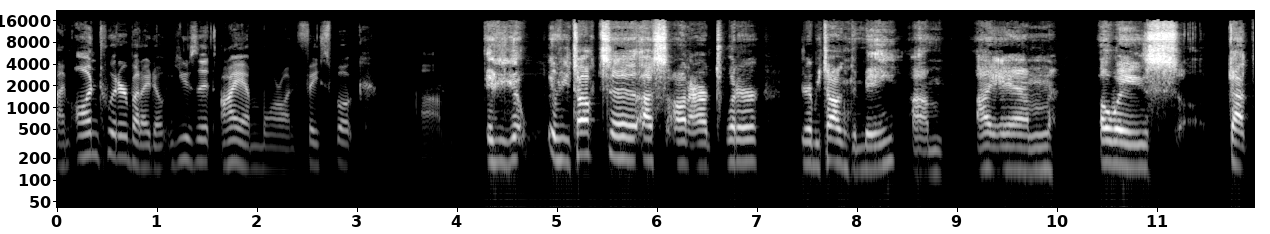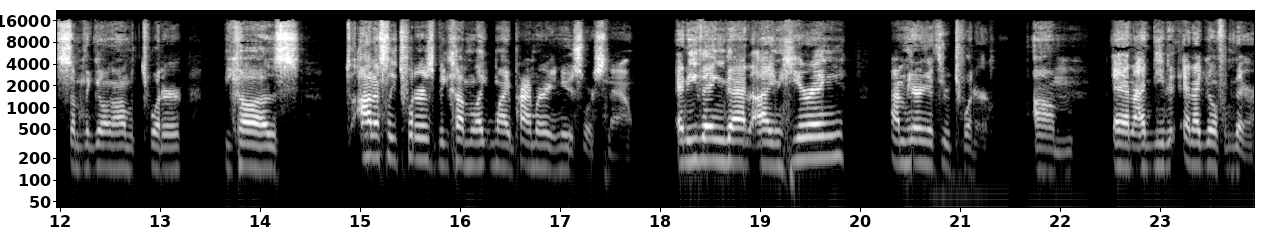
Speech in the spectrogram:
I'm on Twitter, but I don't use it. I am more on Facebook. Um, If you go, if you talk to us on our Twitter, you're gonna be talking to me. Um, I am always got something going on with Twitter because honestly, Twitter has become like my primary news source now. Anything that I'm hearing, I'm hearing it through Twitter. Um, and I need and I go from there.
